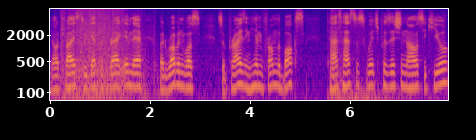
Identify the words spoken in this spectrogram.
Now tries to get the frag in there, but Robin was surprising him from the box. Taz has to switch position now, secure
